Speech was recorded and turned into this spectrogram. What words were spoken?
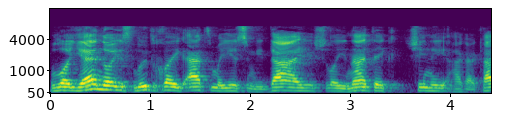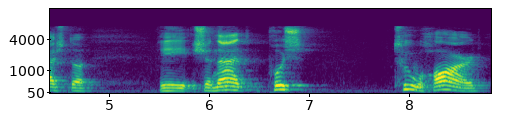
Lo yenois ludchoik atzma yisim yidai. Shlo yinatek chini hakarkashta. He should not push too hard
